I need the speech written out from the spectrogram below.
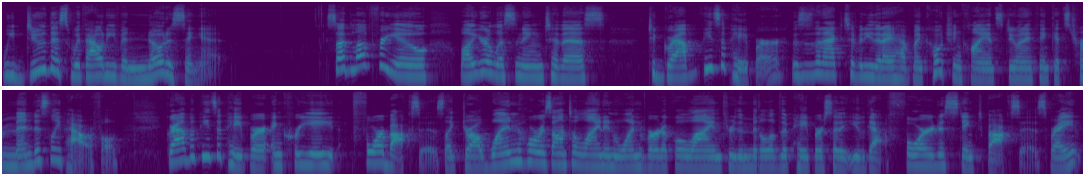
We do this without even noticing it. So I'd love for you, while you're listening to this, to grab a piece of paper. This is an activity that I have my coaching clients do, and I think it's tremendously powerful. Grab a piece of paper and create four boxes. Like draw one horizontal line and one vertical line through the middle of the paper so that you've got four distinct boxes, right?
